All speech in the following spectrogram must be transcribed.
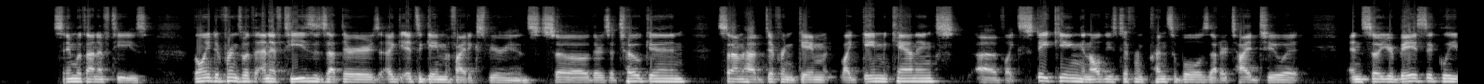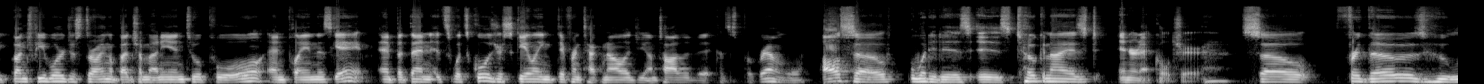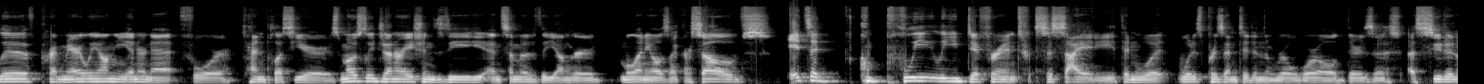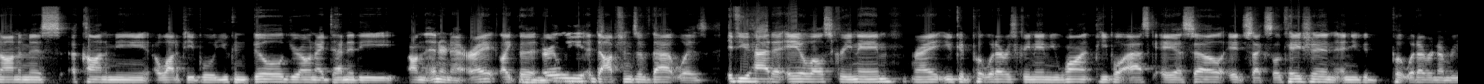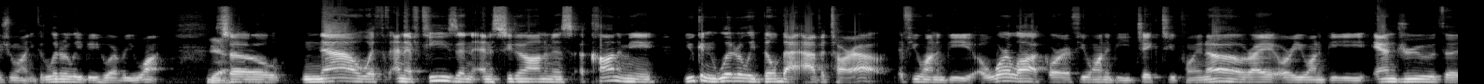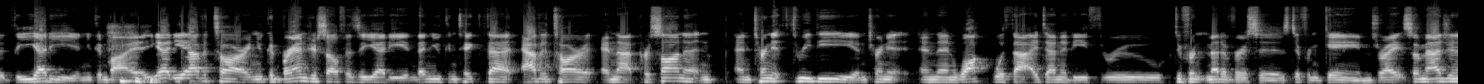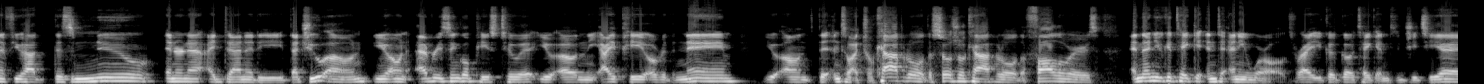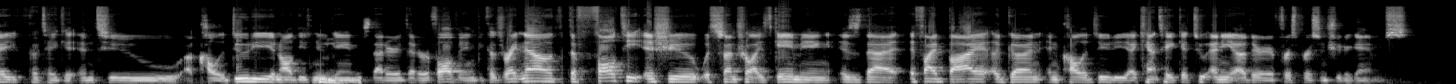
Same with NFTs the only difference with NFTs is that there's a, it's a gamified experience. So there's a token. Some have different game like game mechanics of like staking and all these different principles that are tied to it. And so you're basically a bunch of people are just throwing a bunch of money into a pool and playing this game. And but then it's what's cool is you're scaling different technology on top of it because it's programmable. Also, what it is is tokenized internet culture. So for those who live primarily on the internet for 10 plus years, mostly Generation Z and some of the younger millennials like ourselves, it's a completely different society than what, what is presented in the real world. There's a, a pseudonymous economy. A lot of people, you can build your own identity on the internet, right? Like the mm-hmm. early adoptions of that was if you had an AOL screen name, right? You could put whatever screen name you want. People ask ASL, age, sex, location, and you could put whatever numbers you want. You could literally be whoever you want. Yeah. So now with NFTs and, and a pseudonymous economy, you can literally build that avatar out if you want to be a warlock or if you want to be Jake 2.0, right? Or you want to be Andrew the the Yeti and you can buy a Yeti avatar and you can brand yourself as a Yeti and then you can take that avatar and that persona and and turn it 3D and turn it and then walk with that identity through different metaverses, different games, right? So imagine if you had this new internet identity that you own, you own every single piece to it, you own the IP over the name, you own the intellectual capital, the social capital, the followers, and then you could take it into any world, right? You could go take it into GTA, you could go take it into uh, Call of Duty and all these new mm. games that are that are evolving. Because right now, the faulty issue with centralized gaming is that if I buy a gun in Call of Duty, I can't take it to any other first-person shooter games.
